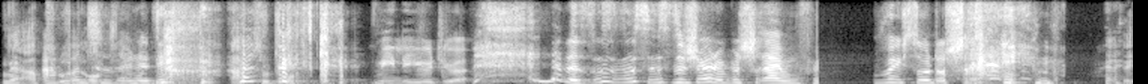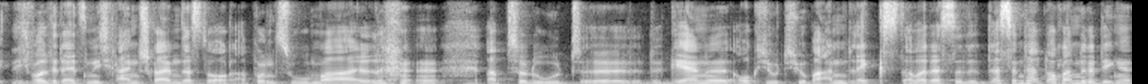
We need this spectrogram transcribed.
Ja, Ab absolut und auch. zu seine Simon. Absolut Das viele YouTuber. Ja, das ist, das ist eine schöne Beschreibung. Für Würde ich so unterschreiben. Ich wollte da jetzt nicht reinschreiben, dass du auch ab und zu mal äh, absolut äh, gerne auch YouTuber anleckst, aber das, sind- das sind halt auch andere Dinge,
